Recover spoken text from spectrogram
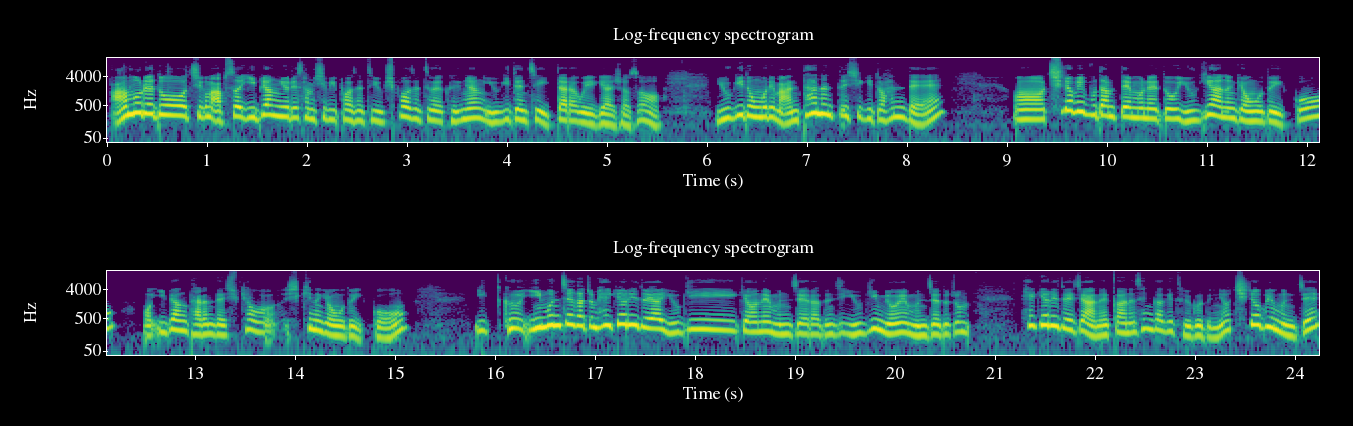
아무래도 지금 앞서 입양률이 32% 60%가 그냥 유기된 채 있다라고 얘기하셔서 유기동물이 많다는 뜻이기도 한데 어 치료비 부담 때문에도 유기하는 경우도 있고 뭐 입양 다른 데 시켜 시키는 경우도 있고 이 그이 그, 이 문제가 좀 해결이 돼야 유기견의 문제라든지 유기묘의 문제도 좀 해결이 되지 않을까 하는 생각이 들거든요. 치료비 문제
